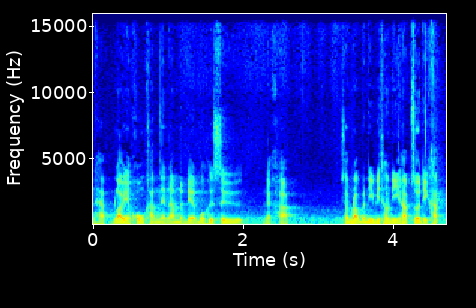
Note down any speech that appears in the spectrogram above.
นะครับ เรายังคงคำแนะนำเหมือนเดิมก็คือซื้อนะครับสำหรับวันนี้มีเท่านี้ครับ สวัสดีครับ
